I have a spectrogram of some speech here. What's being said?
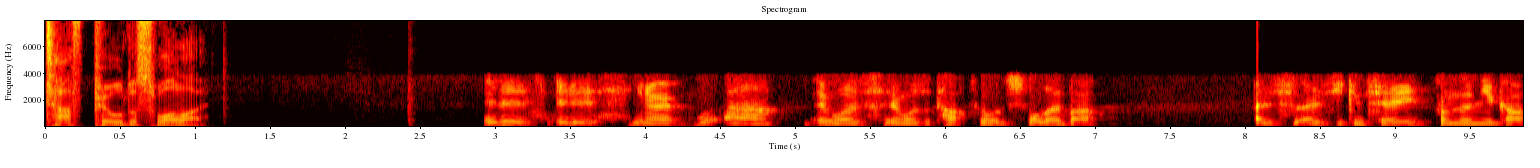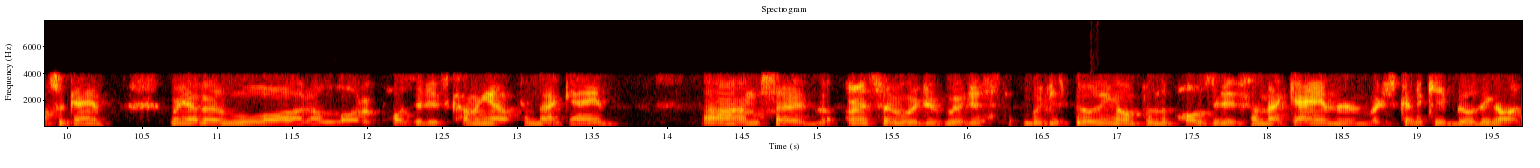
tough pill to swallow. It is. It is. You know, um, it was. It was a tough pill to swallow, but as as you can see from the Newcastle game, we had a lot, a lot of positives coming out from that game. Um, so honestly, we're just, we're just we're just building on from the positives from that game, and we're just going to keep building on.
